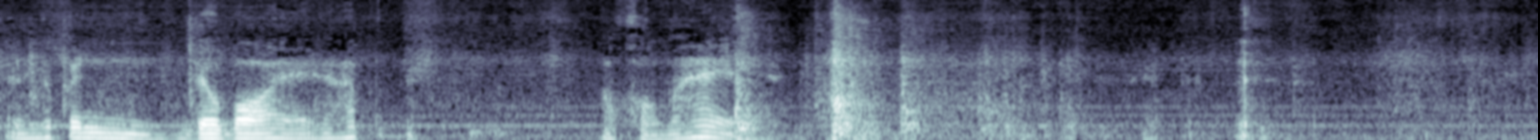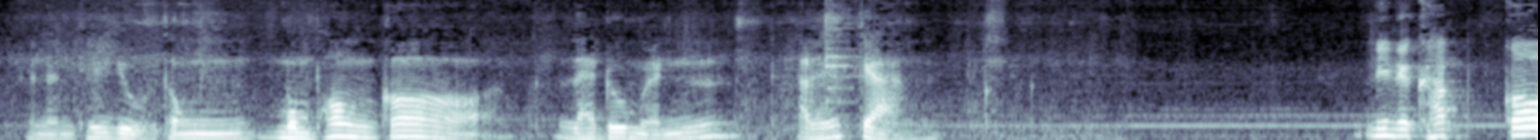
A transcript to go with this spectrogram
อันนี้ก็เป็นเบลบอยนะครับ เอาของมาให้ อันนั้นที่อยู่ตรงมุมห้องก็แลดูเหมือนอะไรสักอย่าง นี่นะครับ ก็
